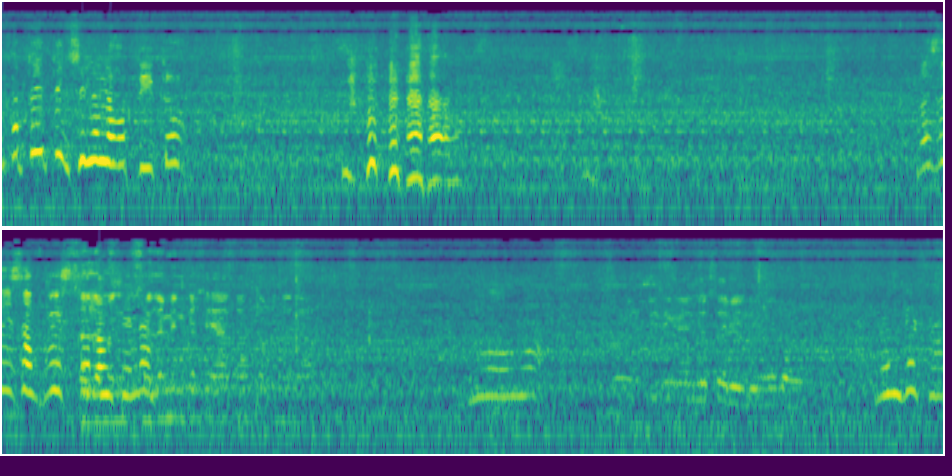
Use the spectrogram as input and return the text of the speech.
Nakatitig sila lahat dito. Nasa isang pwesto lang sila. salamin kasi ata sa kanila. Oo nga. Hindi tingnan niya sarili nila. Yun guys na.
